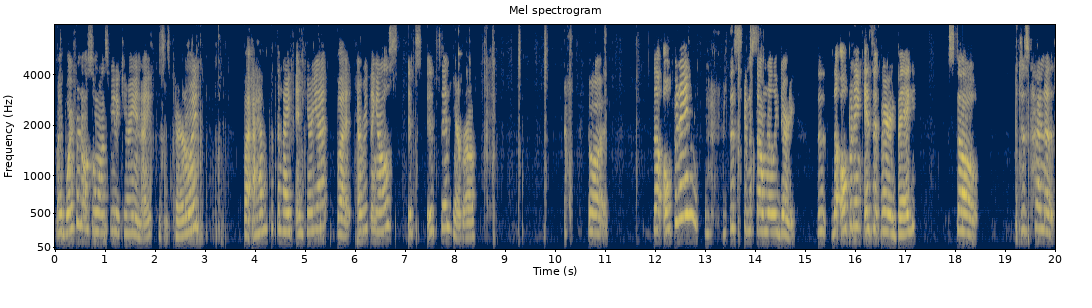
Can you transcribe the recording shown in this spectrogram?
My boyfriend also wants me to carry a knife because he's paranoid. But I haven't put the knife in here yet. But everything else, it's it's in here, bro. Oh my god. The opening, this is gonna sound really dirty. The the opening isn't very big, so just kind of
